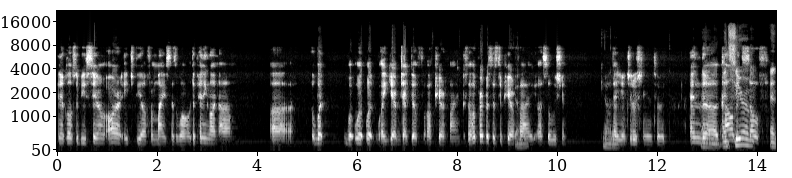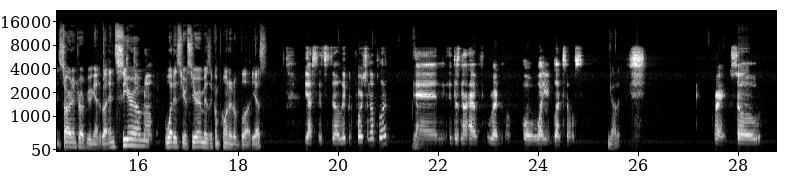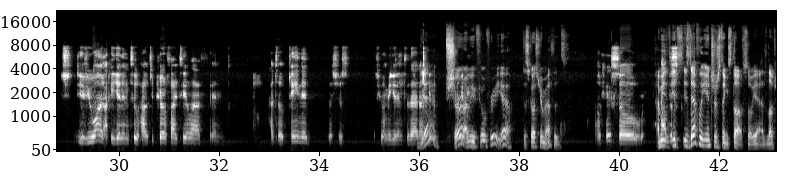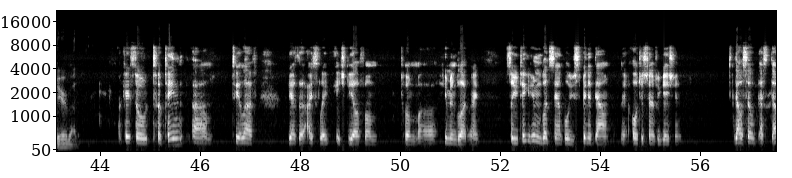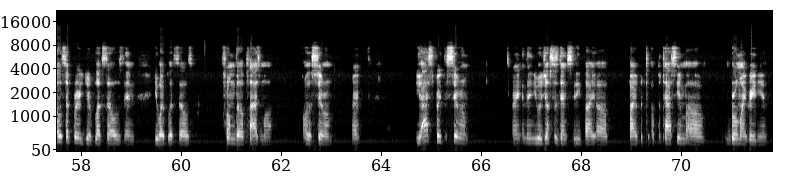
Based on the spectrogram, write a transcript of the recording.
and it could also be serum or HDL from mice as well, depending on um, uh, what, what what what like your objective of purifying. Because the whole purpose is to purify a solution that you're introducing into it. And the and serum- itself, And sorry to interrupt you again, but and serum, No what is serum? Serum is a component of blood, yes? yes, it's the liquid portion of blood, Yeah. and it does not have red or white blood cells. Got it. Right. So, if you want, I could get into how to purify TLF and how to obtain it. Let's just if you want me to get into that. I yeah, can. sure. I mean, feel free. Yeah, discuss your methods. Okay. So, I mean, just- it's, it's definitely interesting stuff. So yeah, I'd love to hear about it. okay. So to obtain um, TLF, you have to isolate HDL from from uh, human blood, right? So you take a human blood sample, you spin it down, the ultracentrifugation. That will that will separate your blood cells and your white blood cells from the plasma or the serum, right? You aspirate the serum, right, and then you adjust its density by uh, by a potassium uh, bromide gradient.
